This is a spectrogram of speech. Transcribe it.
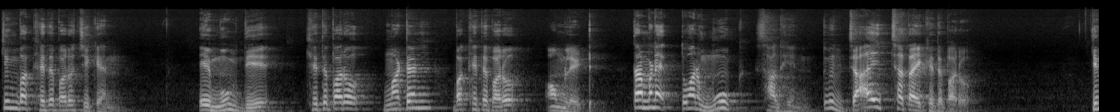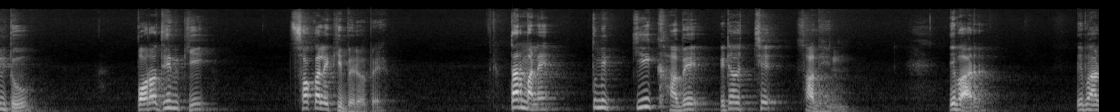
কিংবা খেতে পারো চিকেন। এই মুখ দিয়ে খেতে পারো মাটন বা খেতে পারো অমলেট। তার মানে তোমার মুখ স্বাধীন। তুমি যা ইচ্ছা তাই খেতে পারো। কিন্তু পরাধীন কি, সকালে কি বেরোবে? তার মানে তুমি কি খাবে এটা হচ্ছে স্বাধীন। এবার এবার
